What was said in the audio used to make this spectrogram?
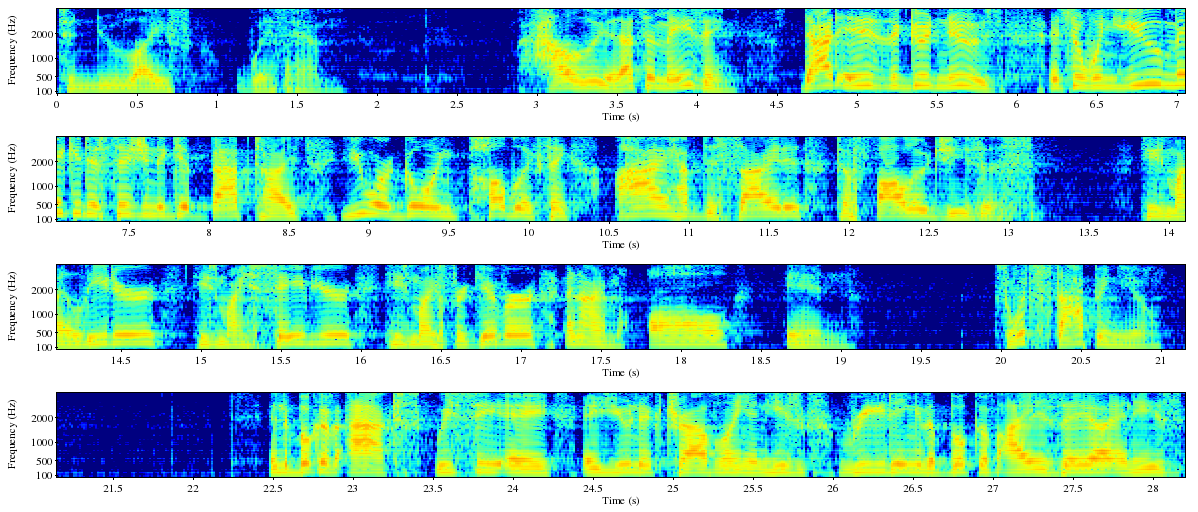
to new life with him. Hallelujah. That's amazing. That is the good news. And so when you make a decision to get baptized, you are going public saying, I have decided to follow Jesus. He's my leader, He's my Savior, He's my forgiver, and I am all in. So, what's stopping you? In the book of Acts, we see a, a eunuch traveling and he's reading the book of Isaiah and he's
